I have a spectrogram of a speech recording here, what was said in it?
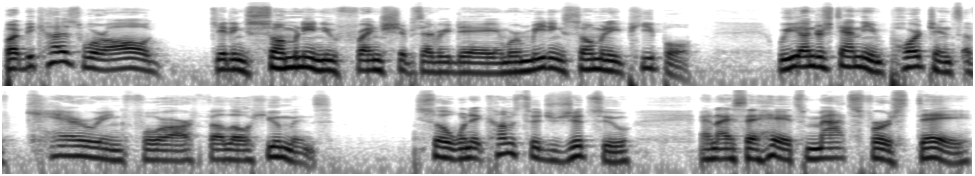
But because we're all getting so many new friendships every day and we're meeting so many people, we understand the importance of caring for our fellow humans. So when it comes to jujitsu, and I say, hey, it's Matt's first day,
